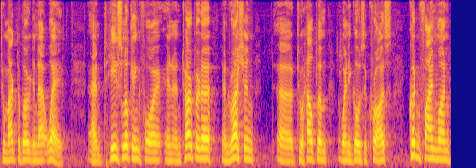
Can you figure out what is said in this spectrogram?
to Magdeburg in that way and he's looking for an interpreter in Russian uh, to help him when he goes across. Couldn't find one.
